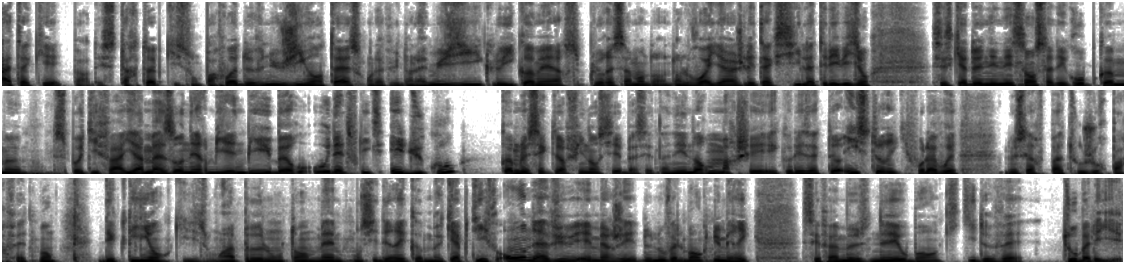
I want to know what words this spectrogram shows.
attaqués par des startups qui sont parfois devenus gigantesques. On l'a vu dans la musique, le e-commerce, plus récemment dans, dans, le voyage, les taxis, la télévision. C'est ce qui a donné naissance à des groupes comme Spotify, Amazon, Airbnb, Uber ou Netflix. Et du coup, comme le secteur financier, bah, c'est un énorme marché et que les acteurs historiques, il faut l'avouer, ne servent pas toujours parfaitement des clients qu'ils ont un peu longtemps même considérés comme captifs, on a vu émerger de nouvelles banques numériques, ces fameuses néobanques qui devaient tout balayer.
